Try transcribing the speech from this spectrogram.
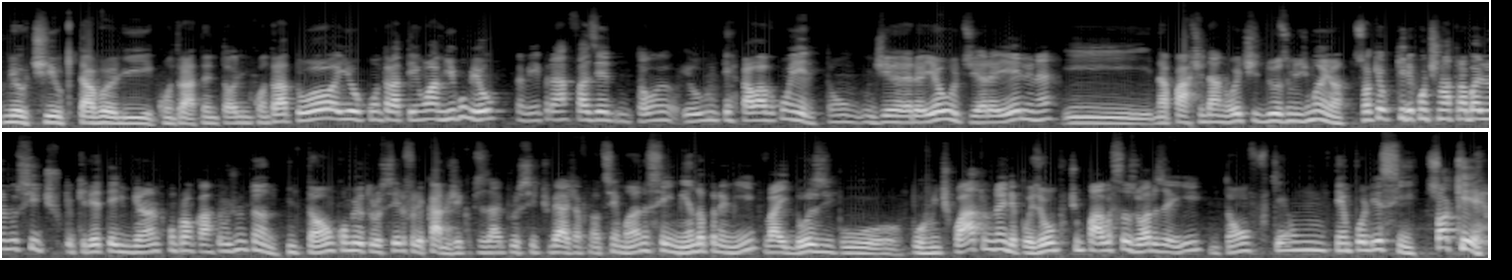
meu tio que tava ali contratando, então ele me contratou, e eu contratei um amigo meu também pra fazer, então eu, eu intercalava com ele. Então, um dia era eu, outro dia era ele, né? E na parte da noite, duas horas de manhã. Só que eu queria continuar trabalhando no sítio, porque eu queria ter grana pra comprar um carro, tava juntando. Então, como eu trouxe ele, eu falei, cara, o dia que eu precisar ir pro sítio viajar no final de semana, você emenda pra mim, vai 12 por, por 24, né? E depois eu te pago essas horas aí. Então, fiquei um tempo ali assim. Só que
